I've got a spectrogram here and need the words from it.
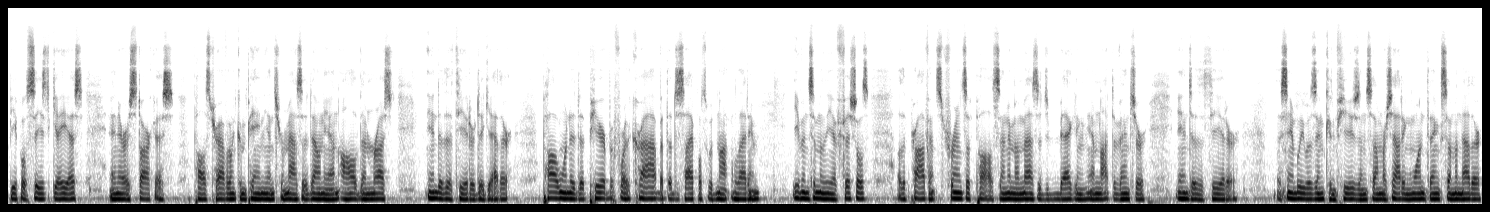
People seized Gaius and Aristarchus, Paul's traveling companions from Macedonia, and all of them rushed into the theater together. Paul wanted to appear before the crowd, but the disciples would not let him. Even some of the officials of the province, friends of Paul, sent him a message begging him not to venture into the theater. The assembly was in confusion. Some were shouting one thing, some another.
